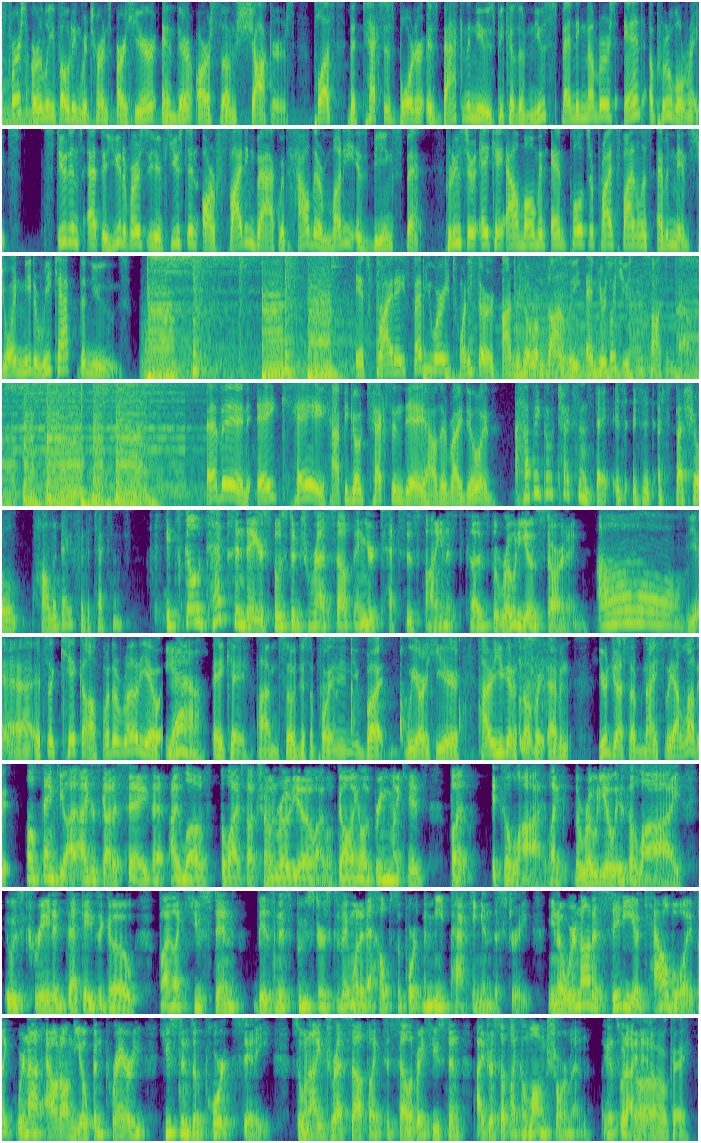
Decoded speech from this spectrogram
The first early voting returns are here, and there are some shockers. Plus, the Texas border is back in the news because of new spending numbers and approval rates. Students at the University of Houston are fighting back with how their money is being spent. Producer AK AL-Moumen and Pulitzer Prize finalist Evan Mintz join me to recap the news. It's Friday, February 23rd. I'm Raheel Ramzanali, and here's what Houston's talking about. Evan, AK, happy Go Texan Day. How's everybody doing? Happy Go Texans Day. Is is it a special holiday for the Texans? It's Go Texan Day. You're supposed to dress up in your Texas finest because the rodeo's starting. Oh. Yeah, it's a kickoff for the rodeo. Yeah. AK, I'm so disappointed in you, but we are here. How are you going to celebrate, Evan? You're dressed up nicely. I love it. Oh, thank you. I, I just got to say that I love the livestock show and rodeo. I love going. I love bringing my kids, but it's a lie. Like the rodeo is a lie. It was created decades ago by like Houston business boosters because they wanted to help support the meat packing industry. You know, we're not a city of cowboys. Like we're not out on the open prairie. Houston's a port city. So when I dress up like to celebrate Houston, I dress up like a longshoreman. Like that's what I do. Oh, okay.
